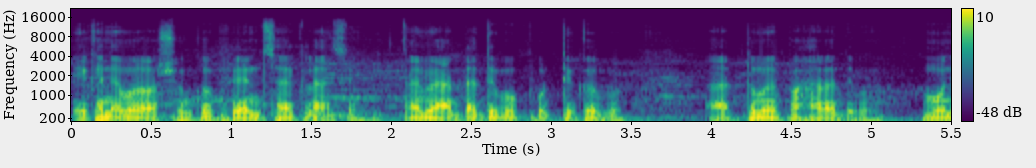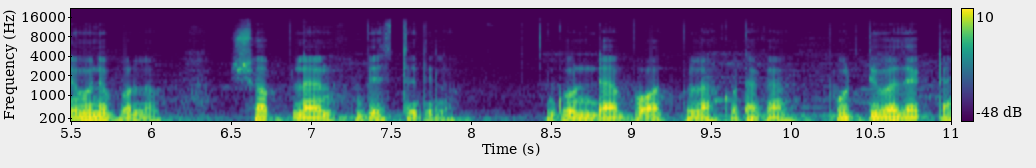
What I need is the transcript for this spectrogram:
এখানে আমার অসংখ্য ফ্রেন্ড সার্কেল আছে। আমি আড্ডা দেবো, ফুর্তি করব, আর তোমায় পাহারা দেবো। মনে মনে বললাম, সব প্ল্যান বেচতে দিল গুন্ডা, বদ পোলা, কোথাকার? ফুর্তিবাজ একটা।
